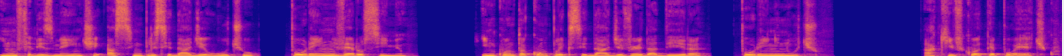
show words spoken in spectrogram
Infelizmente, a simplicidade é útil, porém inverossímil, enquanto a complexidade é verdadeira, porém inútil. Aqui ficou até poético.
